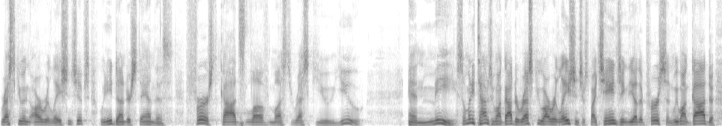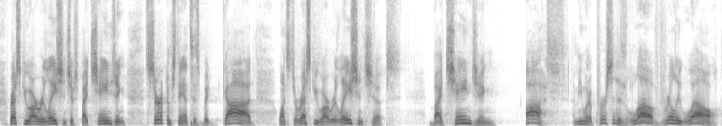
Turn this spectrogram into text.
rescuing our relationships, we need to understand this. First, God's love must rescue you and me. So many times we want God to rescue our relationships by changing the other person. We want God to rescue our relationships by changing circumstances. But God wants to rescue our relationships by changing us. I mean, when a person is loved really well,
